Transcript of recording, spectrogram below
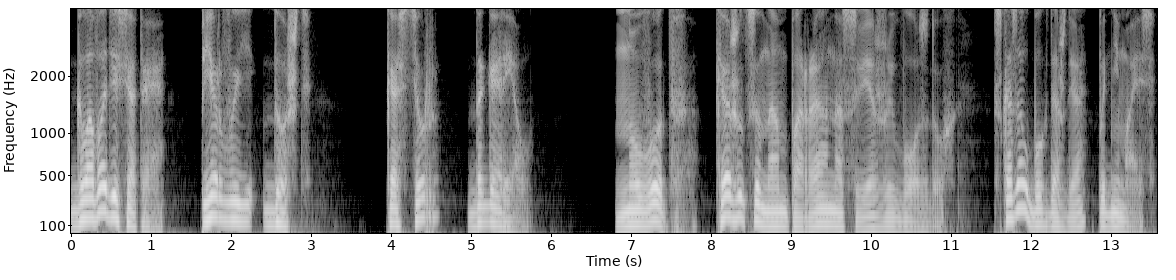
Глава десятая. Первый дождь. Костер догорел. «Ну вот, кажется, нам пора на свежий воздух», — сказал бог дождя, поднимаясь.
